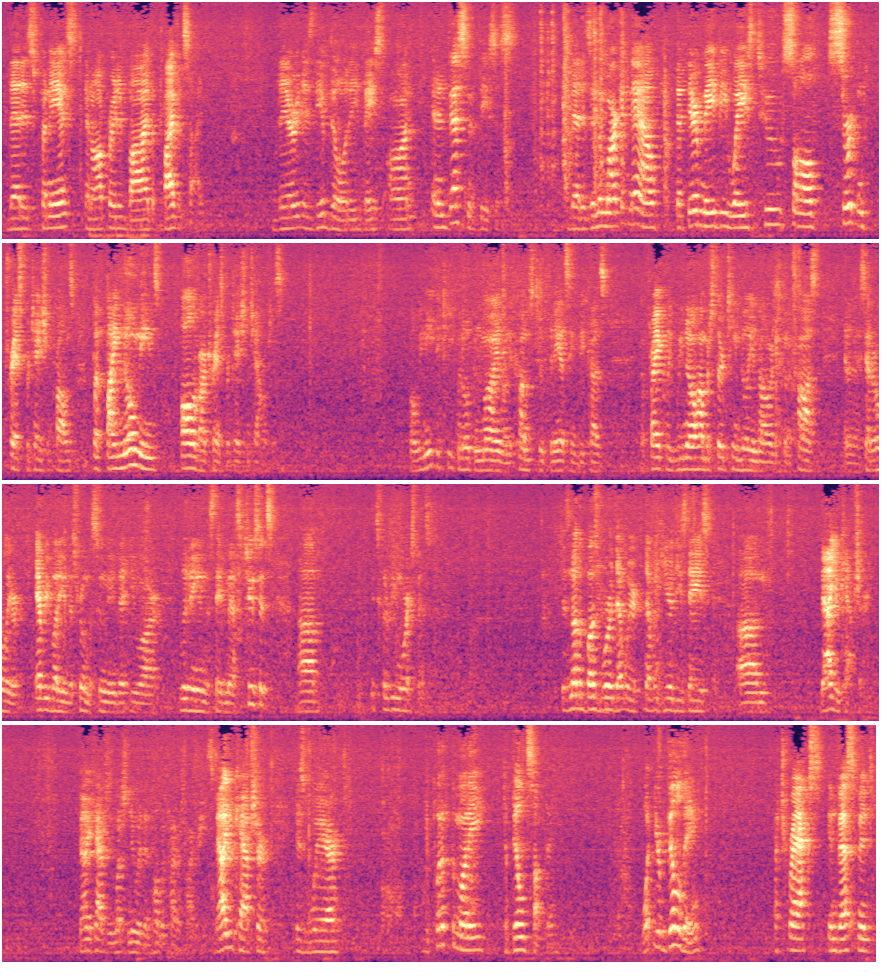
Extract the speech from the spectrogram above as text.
that is financed and operated by the private side, there is the ability, based on an investment thesis that is in the market now, that there may be ways to solve certain transportation problems, but by no means all of our transportation challenges. Well, we need to keep an open mind when it comes to financing because, frankly, we know how much $13 million is going to cost. And as I said earlier, everybody in this room, assuming that you are living in the state of Massachusetts, uh, it's going to be more expensive. There's another buzzword that we that we hear these days, um, value capture. Value capture is much newer than public-private partnerships. Value capture is where you put up the money to build something. What you're building attracts investment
